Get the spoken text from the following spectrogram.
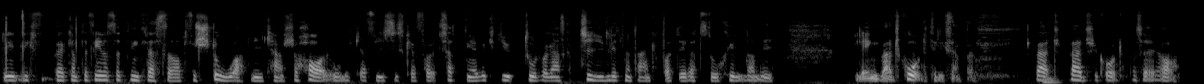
det liksom verkar inte finnas ett intresse att förstå att vi kanske har olika fysiska förutsättningar, vilket ju torde vara ganska tydligt med tanke på att det är rätt stor skillnad i längdvärldsrekord till exempel. Värld, Världsrekord, vad säger jag? Ja.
